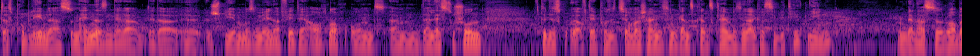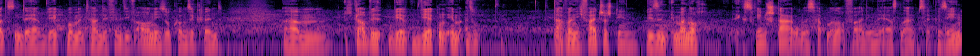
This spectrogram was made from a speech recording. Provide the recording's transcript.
das Problem. Da hast du einen Henderson, der da, der da äh, spielen muss. Milner fehlt ja auch noch und ähm, da lässt du schon auf der, auf der Position wahrscheinlich ein ganz, ganz klein bisschen Aggressivität liegen. Und dann hast du einen Robertson, der wirkt momentan defensiv auch nicht so konsequent. Ähm, ich glaube, wir, wir wirken immer, also darf man nicht falsch verstehen, wir sind immer noch extrem stark und das hat man auch vor allen Dingen in der ersten Halbzeit gesehen.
